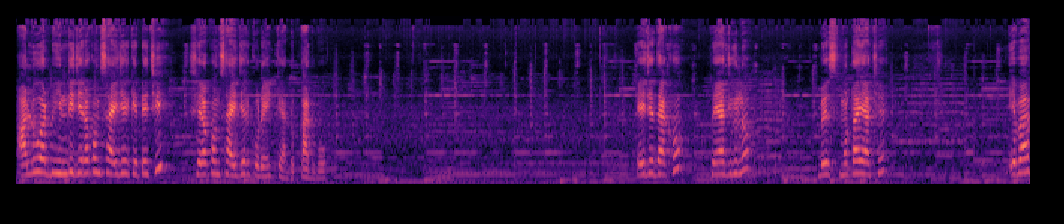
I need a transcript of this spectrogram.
আলু আর ভিন্ডি যেরকম সাইজের কেটেছি, সেরকম সাইজের করেই কাট- কাটবো। এই যে দেখো, পেঁয়াজগুলো বেশ মোটাই আছে। এবার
